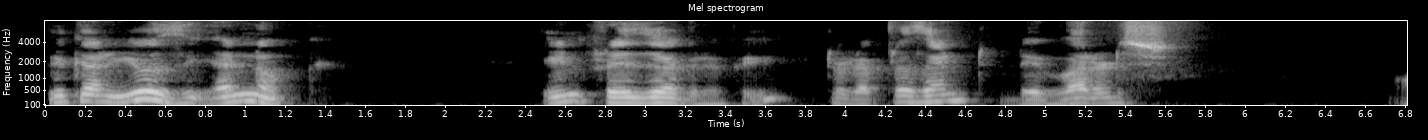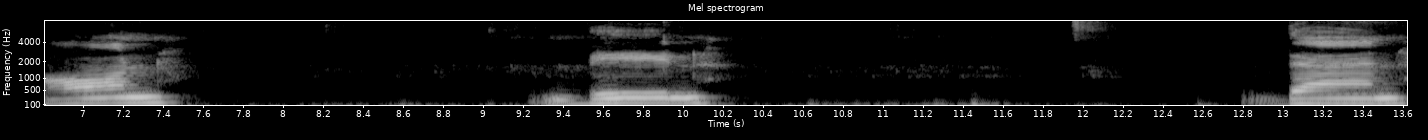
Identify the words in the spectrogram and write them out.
You can use the N hook in phraseography to represent the words on, been, than,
